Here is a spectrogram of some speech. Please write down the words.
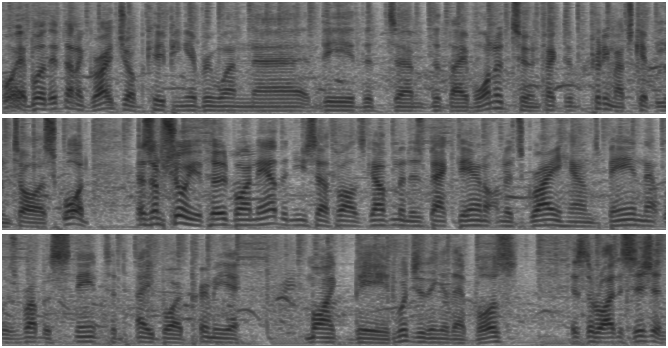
boy, boy, they've done a great job keeping everyone uh, there that um, that they've wanted to. In fact, they've pretty much kept the entire squad. As I'm sure you've heard by now, the New South Wales government has backed down on its greyhounds ban. That was rubber stamped today by Premier Mike Baird. What do you think of that, Boz? It's the right decision.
